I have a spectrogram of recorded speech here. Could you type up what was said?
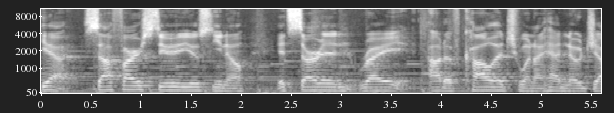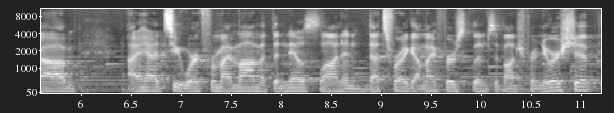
Yeah, Sapphire Studios, you know, it started right out of college when I had no job. I had to work for my mom at the nail salon, and that's where I got my first glimpse of entrepreneurship.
